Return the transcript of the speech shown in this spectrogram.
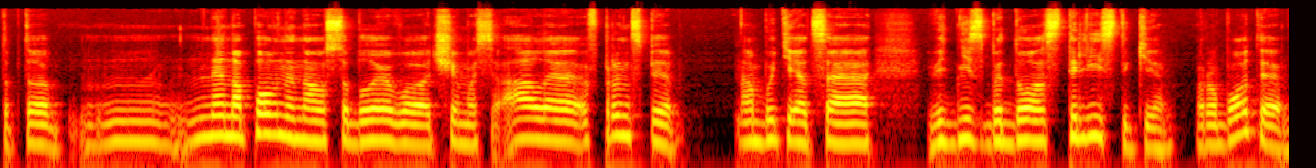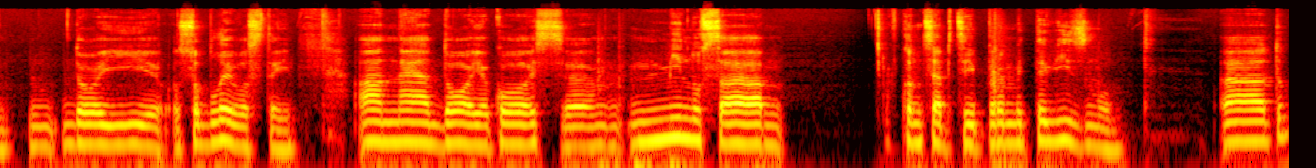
тобто не наповнена особливо чимось, але в принципі, мабуть, я це відніс би до стилістики роботи, до її особливостей, а не до якогось е, мінуса в концепції примітивізму. Тобто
